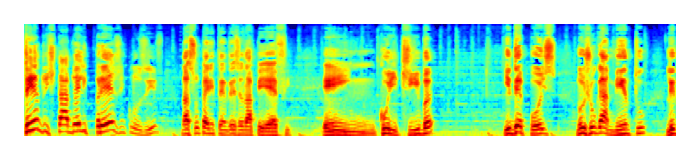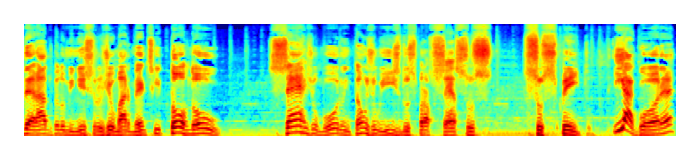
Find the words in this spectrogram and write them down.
tendo estado ele preso, inclusive, na superintendência da PF em Curitiba, e depois no julgamento liderado pelo ministro Gilmar Mendes, que tornou Sérgio Moro, então juiz dos processos, suspeito. E agora,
